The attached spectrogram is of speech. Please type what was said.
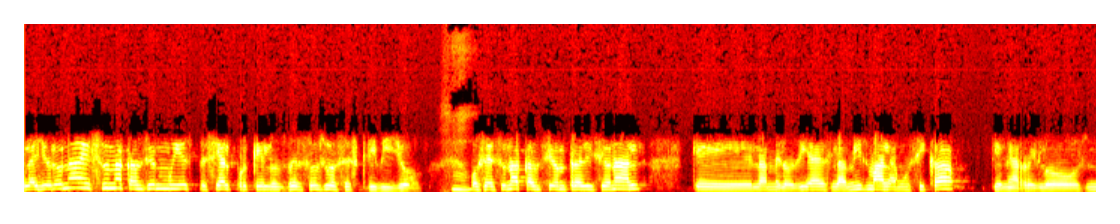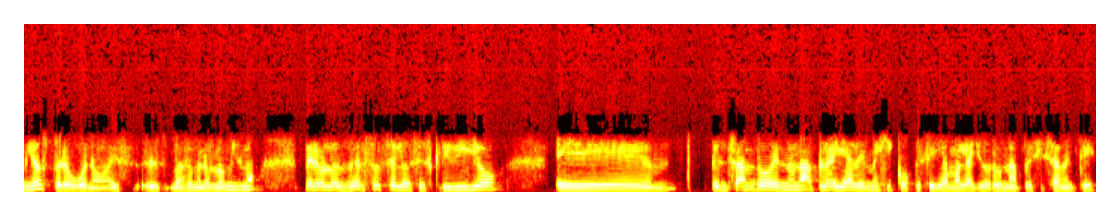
La Llorona es una canción muy especial porque los versos los escribí yo. Mm. O sea, es una canción tradicional que la melodía es la misma, la música tiene arreglos míos, pero bueno, es, es más o menos lo mismo. Pero los versos se los escribí yo eh, pensando en una playa de México que se llama La Llorona, precisamente,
